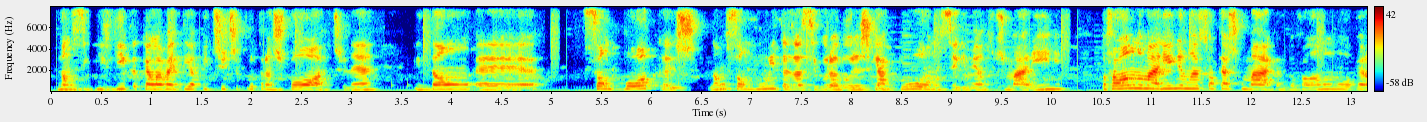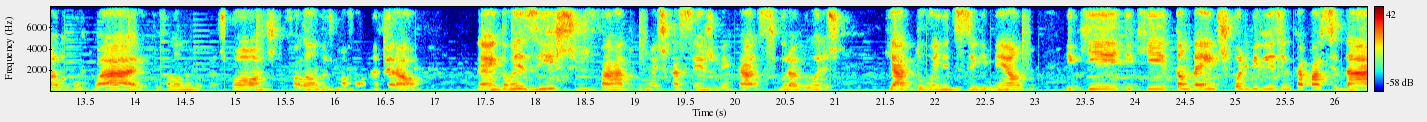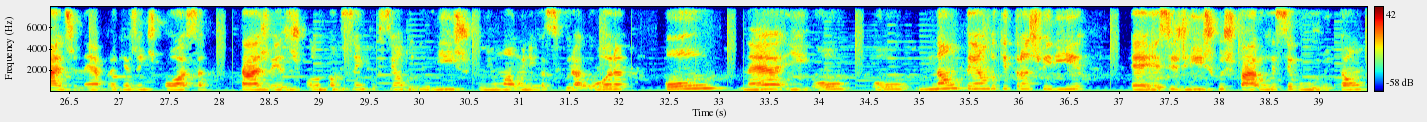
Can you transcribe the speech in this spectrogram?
não significa que ela vai ter apetite para o transporte, né? Então, é, são poucas, não são muitas as seguradoras que atuam no segmento de marine, Estou falando no marine não é só casco máquina, estou falando no operador portuário, estou falando no transporte, estou falando de uma forma geral. Né? Então, existe, de fato, uma escassez de mercado de seguradoras que atuem nesse segmento e que, e que também disponibilizem capacidade né, para que a gente possa estar, tá, às vezes, colocando 100% do risco em uma única seguradora ou, né, e, ou, ou não tendo que transferir é, esses riscos para o resseguro. Então,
